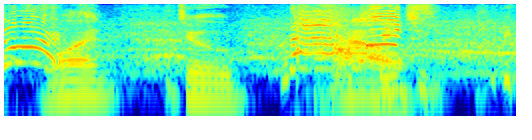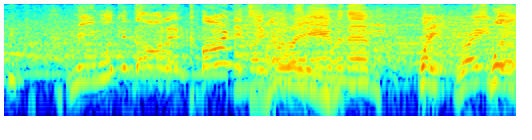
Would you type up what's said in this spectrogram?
door. One, two, Ouch. I mean, look at all that carnage in the Like ring. jamming them Wait, right in the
